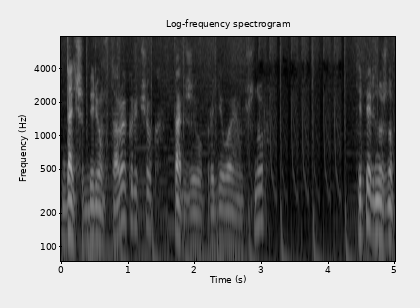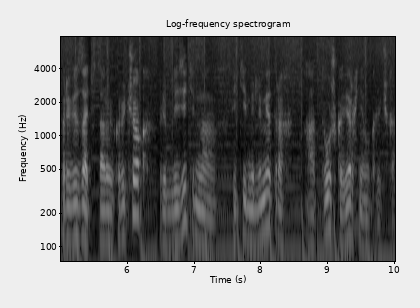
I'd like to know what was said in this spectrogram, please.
Дальше берем второй крючок, также его продеваем в шнур. Теперь нужно привязать второй крючок приблизительно в 5 миллиметрах от ушка верхнего крючка.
